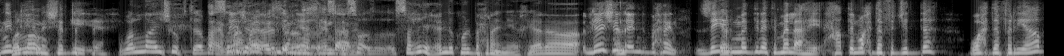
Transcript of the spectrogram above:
نبي والله- إحنا الشرقية يا أخي. والله شفت بس طيب، عندكم- صحيح عندكم البحرين يا أخي. أنا ليش أنا- اللي عند البحرين زي يعني- مدينه الملاهي حاطين واحدة في جدة واحدة في الرياض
